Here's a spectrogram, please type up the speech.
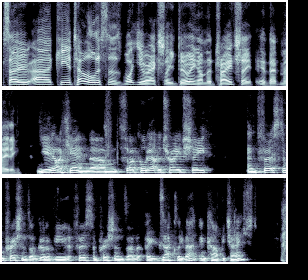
so uh, can you tell the listeners what you were actually doing on the trade sheet in that meeting? Yeah, I can. Um, so I pulled out the trade sheet, and first impressions. I've got a view that first impressions are exactly that and can't be changed.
